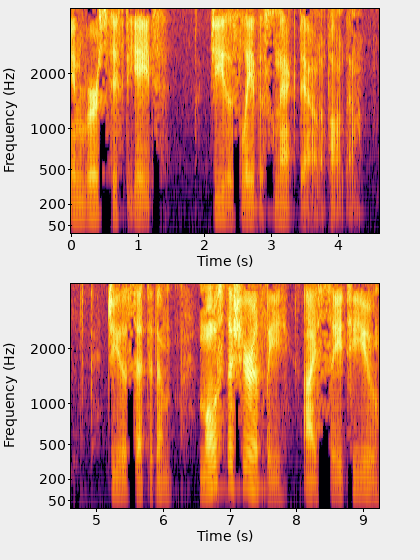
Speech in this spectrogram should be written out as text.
in verse 58, Jesus laid the smack down upon them. Jesus said to them, Most assuredly, I say to you,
